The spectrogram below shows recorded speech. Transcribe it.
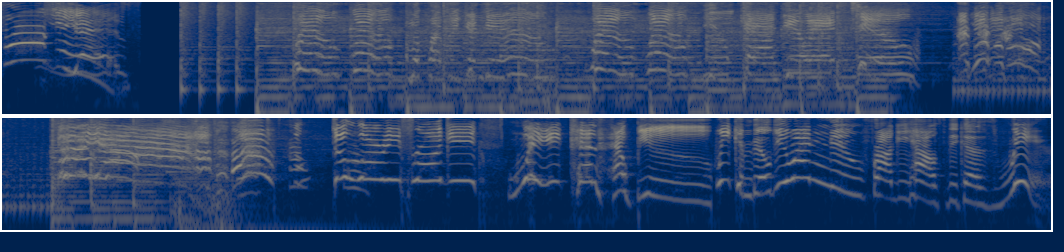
Froggy. Yes. Woo, woo, look what we can do. Woo, woo, you can do it too. Don't worry, Froggy. We can help you. We can build you a new Froggy house because we're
